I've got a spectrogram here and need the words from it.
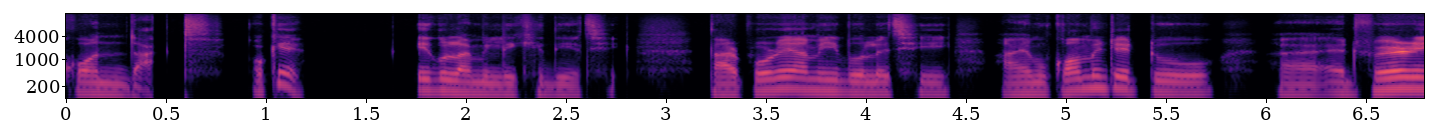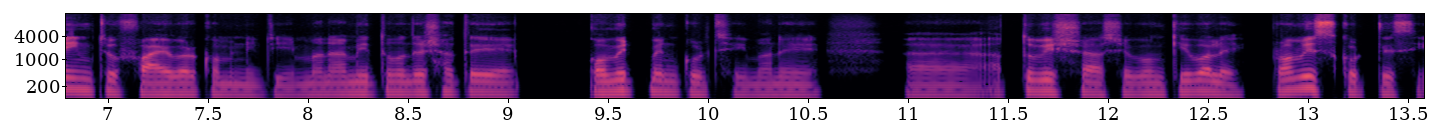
conduct okay? এগুলো আমি লিখে দিয়েছি। তারপরে আমি বলেছি, "I am committed to uh adhering to Fiverr community" মানে আমি তোমাদের সাথে কমিটমেন্ট করছি মানে আত্মবিশ্বাস এবং কি বলে প্রমিস করতেছি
